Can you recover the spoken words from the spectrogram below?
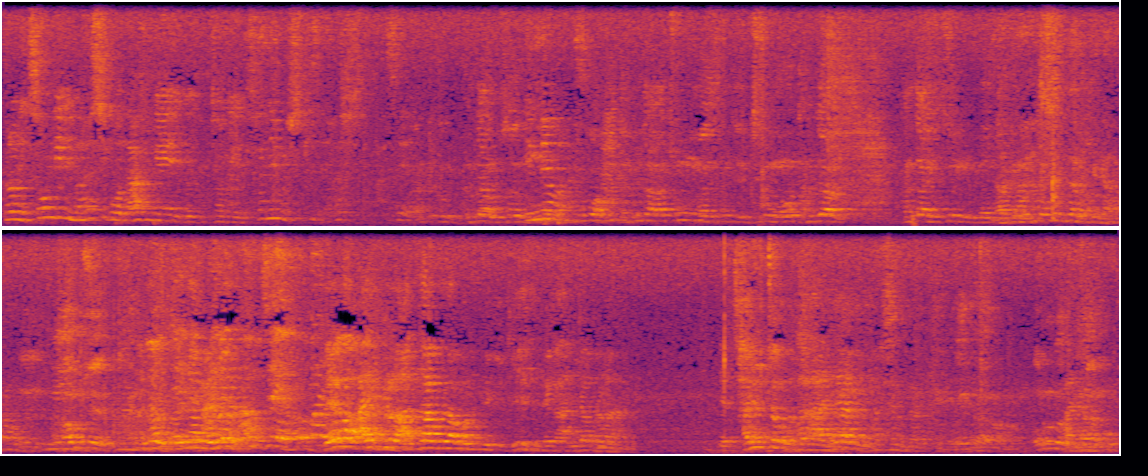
그럼 송기님 하시고 나중에 그 저기 선임을 시키세요. 하시- 하세요. 당장 우선 임명을 누구 하면 됩니다. 충분 말씀드리 지금 뭐 당장 당장 있으면 뭐 나중에 학생들끼리 하라고. 네, 다음 주에 아니, 왜냐면은 다음 주에 뽑아야 내가 마이크를 안 잡으려고 하는 얘기지 내가 안 잡으려고 예, 자율적으로 다 해야. 그러니까 어느 거 그냥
